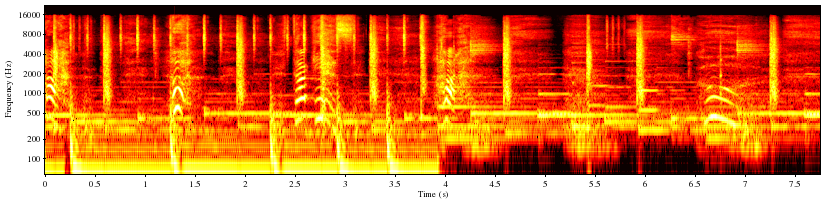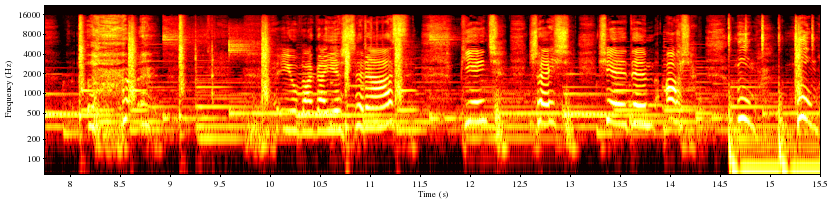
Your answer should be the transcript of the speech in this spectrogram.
Ha. Ha. Tak jest. Ha. I uwaga, jeszcze raz. Pięć, sześć, siedem, osiem. Bum, bum.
